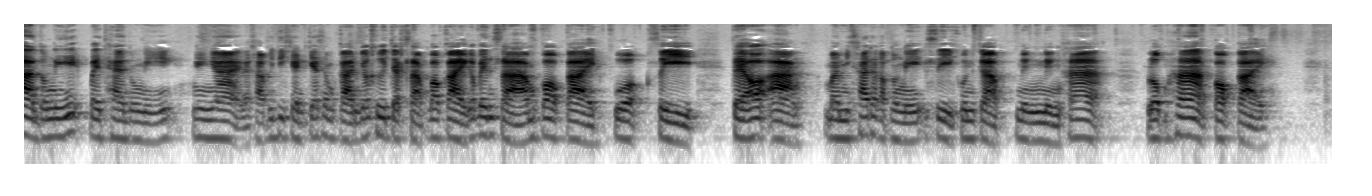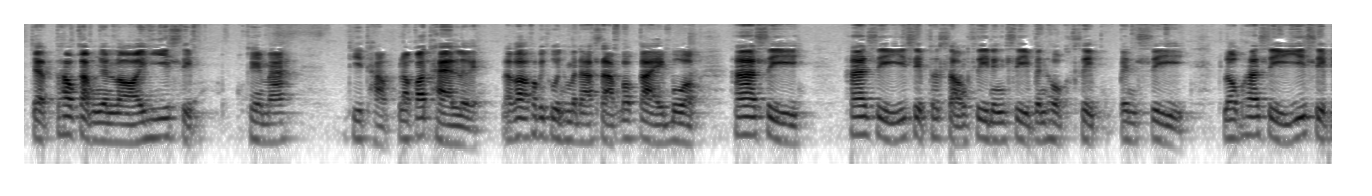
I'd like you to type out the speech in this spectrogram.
อ่านตรงนี้ไปแทนตรงนี้ง่าย ๆ นะครับ วิธีการแก้สมการก็คือจากสามกอไก่ก็เป็นสามกอไก่บวกสี่แต่ออ่าง มันมีค่าเท่ากับตรงนี้สี่คูณกับหนึ่งหนึ่งห้าลบห้ากอไก่ จะเท่ากับเงินร้อยยี่สิบโอเคไหมที่ทำแล้วก็แทนเลย แล้วก็เข้าไปคูณธรรมดาสามกอไก่บวกห้าสี่ห้าสี่ยี่สิบทดสองสี่หนึ่งสี่เป็นหกสิบเป็นสี่ลบห้าสี่ยี่สิบ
